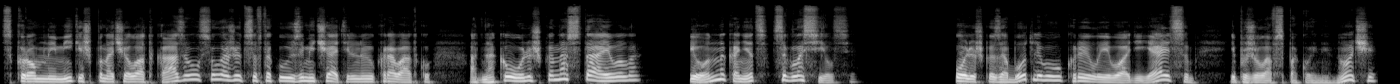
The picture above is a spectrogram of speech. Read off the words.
Скромный Микиш поначалу отказывался ложиться в такую замечательную кроватку, однако Олюшка настаивала, и он, наконец, согласился. Олюшка заботливо укрыла его одеяльцем и, пожелав спокойной ночи,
